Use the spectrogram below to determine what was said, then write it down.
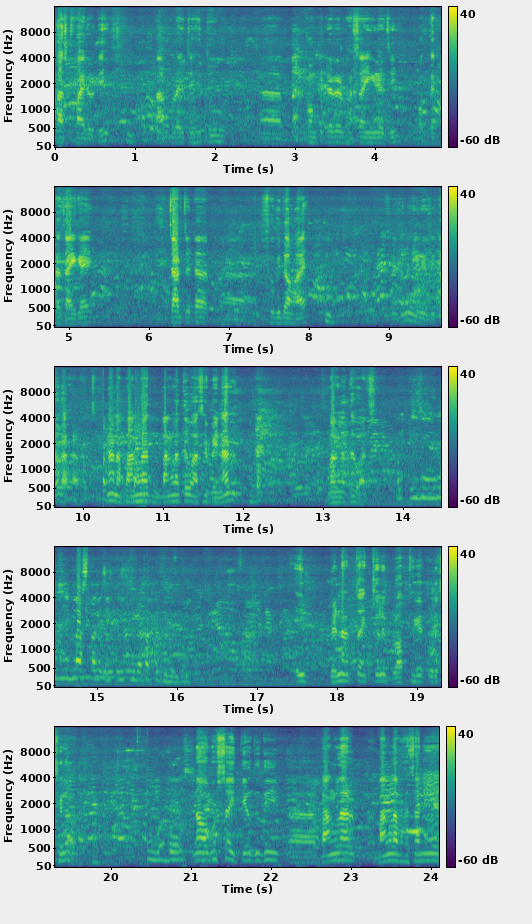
ফার্স্ট প্রায়োরিটি তারপরে যেহেতু কম্পিউটারের ভাষা ইংরেজি প্রত্যেকটা জায়গায় যার যেটা সুবিধা হয় সেই জন্য ইংরেজিটাও রাখা হচ্ছে। না না বাংলা বাংলাতেও আছে ব্যানার বাংলাতেও আছে। মানে এই যে ইংরেজি যেগুলো আসতে এই এই- এই ব্যাপারটা কি বলবেন? এই ব্যানার তো অ্যাকচুয়ালি ব্লক থেকে করেছিল। না অবশ্যই কেউ যদি বাংলার বাংলা ভাষা নিয়ে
